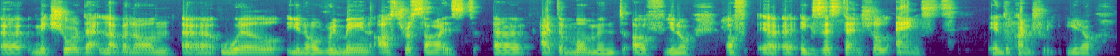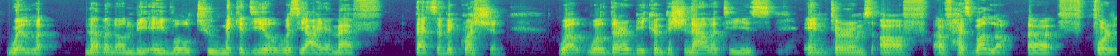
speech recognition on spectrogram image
uh, make sure that Lebanon uh, will, you know, remain ostracized uh, at the moment of, you know, of uh, existential angst in the country. You know, will Lebanon be able to make a deal with the IMF? That's a big question. Well, will there be conditionalities in terms of, of Hezbollah uh, for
